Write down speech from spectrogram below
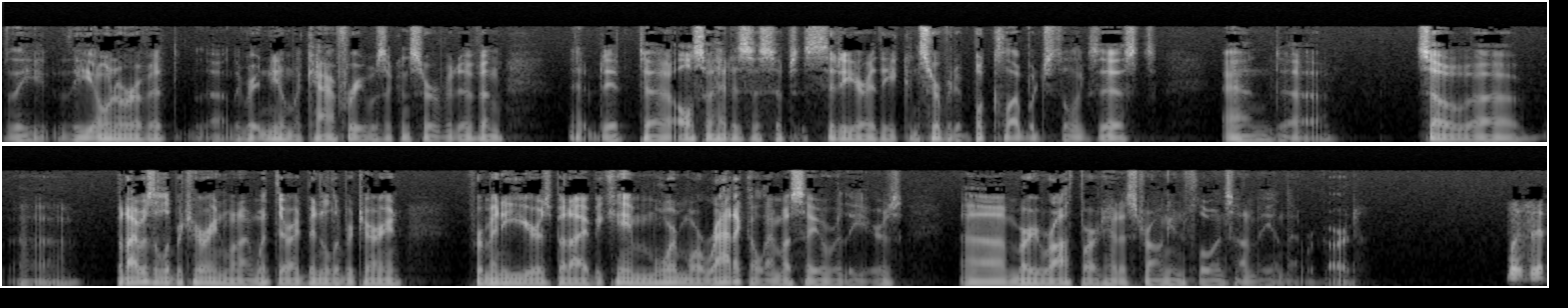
the the owner of it, uh, the great Neil McCaffrey, was a conservative, and it, it uh, also had as a subsidiary the Conservative Book Club, which still exists. And uh, so, uh, but I was a libertarian when I went there. I'd been a libertarian for many years, but I became more and more radical, I must say, over the years. Uh, Murray Rothbard had a strong influence on me in that regard. Was it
